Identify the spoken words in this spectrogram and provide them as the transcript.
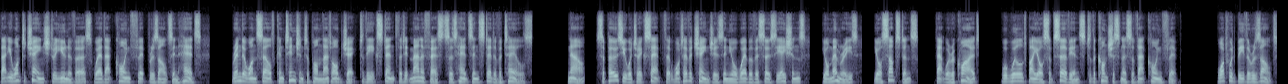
that you want to change to a universe where that coin flip results in heads, render oneself contingent upon that object to the extent that it manifests as heads instead of a tails. Now, suppose you were to accept that whatever changes in your web of associations, your memories, your substance, that were required, were willed by your subservience to the consciousness of that coin flip. What would be the result?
